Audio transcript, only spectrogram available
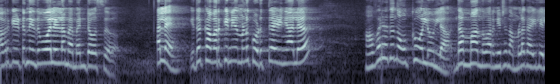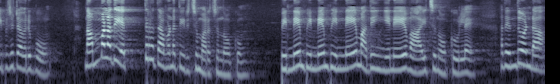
അവർക്ക് കിട്ടുന്ന ഇതുപോലെയുള്ള മെമെന്റോസ് അല്ലേ? ഇതൊക്കെ അവർക്ക് ഇനി നമ്മൾ കൊടുത്തു കഴിഞ്ഞാൽ അവരത് നോക്കുമല്ലോ ഇല്ല ഇതമ്മ എന്ന് പറഞ്ഞിട്ട് നമ്മളെ കയ്യിൽ ഏൽപ്പിച്ചിട്ട് അവർ പോവും. നമ്മളത് എത്ര തവണ തിരിച്ചു മറിച്ച് നോക്കും? പിന്നെയും പിന്നെയും പിന്നെയും അതിങ്ങനെ വായിച്ച് നോക്കൂല്ലേ അതെന്തുകൊണ്ടാ?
